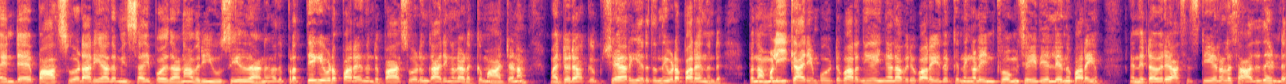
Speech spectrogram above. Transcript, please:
എന്റെ പാസ്വേഡ് അറിയാതെ മിസ്സായി പോയതാണ് അവർ യൂസ് ചെയ്തതാണ്. അത് പ്രത്യേകം ഇവിടെ പറയുന്നുണ്ട്. പാസ്വേഡും കാര്യങ്ങളും ഇടയ്ക്ക് മാറ്റണം. മറ്റൊരാൾക്ക് ഷെയർ ചെയ്യരുതെന്ന് ഇവിടെ പറയുന്നുണ്ട്. അപ്പോൾ നമ്മൾ ഈ കാര്യം പോയിട്ട് പറഞ്ഞു കഴിഞ്ഞാൽ അവർ പറയും ഇതൊക്കെ നിങ്ങൾ ഇൻഫോം ചെയ്തല്ലേ എന്ന് പറയും. എന്നിട്ട് അവർ അസിസ്റ്റ് ചെയ്യാനുള്ള സാധ്യതയുണ്ട്.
